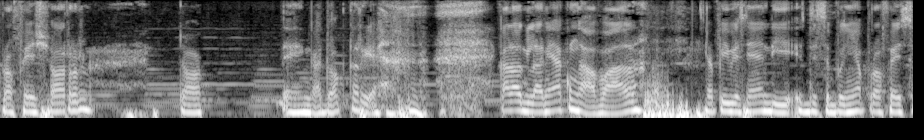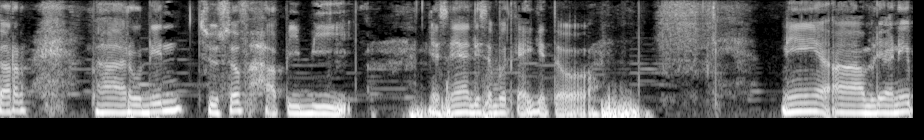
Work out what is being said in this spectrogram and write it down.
Profesor Dok eh nggak dokter ya. Kalau gelarnya aku nggak hafal. Tapi biasanya di, disebutnya Profesor Baharudin Yusuf Habibi. Biasanya disebut kayak gitu. Ini uh, beliau ini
